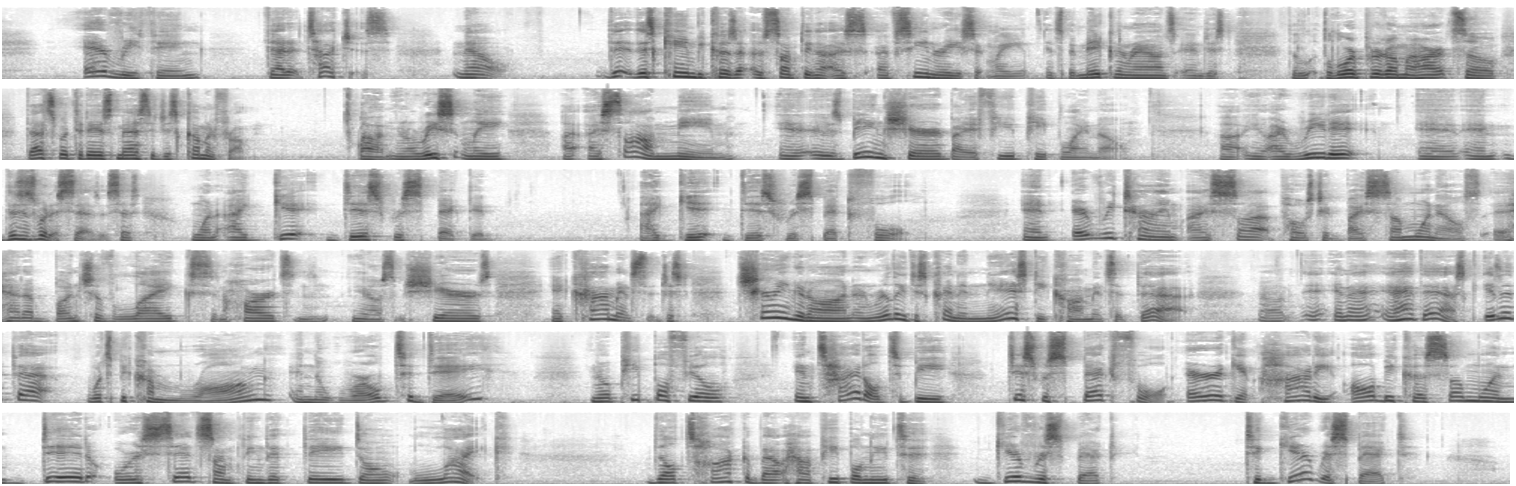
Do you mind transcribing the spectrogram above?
everything that it touches. Now th- this came because of something I, have seen recently. It's been making the rounds and just the, the lord put it on my heart so that's what today's message is coming from. Um, you know recently I, I, saw a meme and it was being shared by a few people i know. Uh, you know i read it and and this is what it says. It says when i get disrespected I get disrespectful. And every time I saw it posted by someone else, it had a bunch of likes and hearts and you know some shares and comments that just cheering it on and really just kind of nasty comments at that. Uh, and I, I had to ask, isn't that what's become wrong in the world today? You know, people feel entitled to be disrespectful, arrogant, haughty, all because someone did or said something that they don't like they'll talk about how people need to give respect to get respect,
